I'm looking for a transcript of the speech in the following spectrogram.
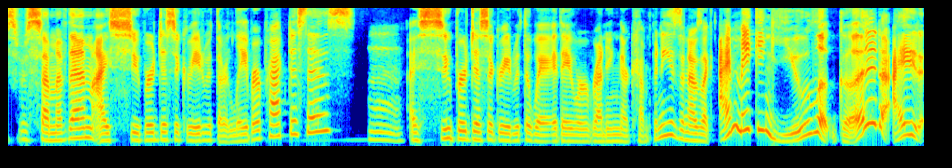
for some of them i super disagreed with their labor practices Mm. I super disagreed with the way they were running their companies and I was like, I'm making you look good. I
